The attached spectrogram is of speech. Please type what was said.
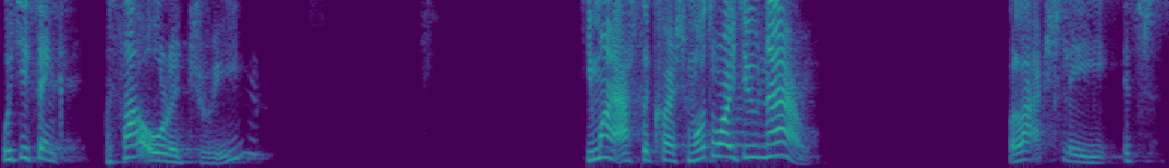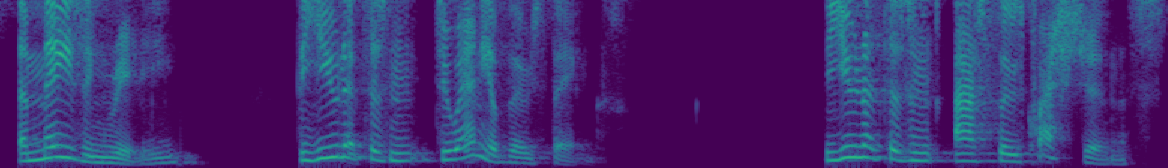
Would you think, was that all a dream? You might ask the question, what do I do now? Well, actually, it's amazing, really. The eunuch doesn't do any of those things. The eunuch doesn't ask those questions.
